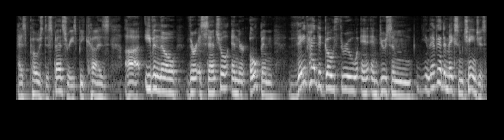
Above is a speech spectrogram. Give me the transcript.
has posed dispensaries because uh, even though they're essential and they're open, they've had to go through and, and do some, you know, they've had to make some changes.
